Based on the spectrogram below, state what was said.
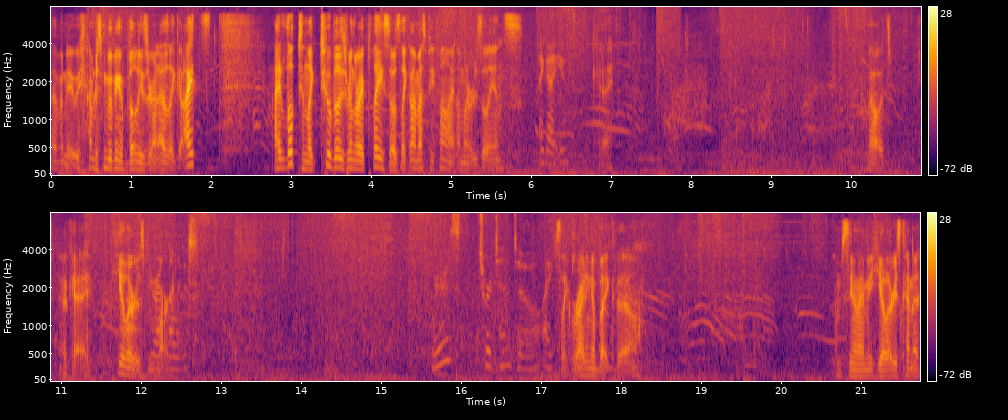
Have I'm just moving abilities around. I was like, I, I looked and like two abilities were in the right place. So I was like, oh, I must be fine. I'm on Resilience. I got you. Okay. Oh, it's okay. Healer is marked. Land. Tortento? I It's like riding a bike though. I'm seeing enemy healer. He's kind of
